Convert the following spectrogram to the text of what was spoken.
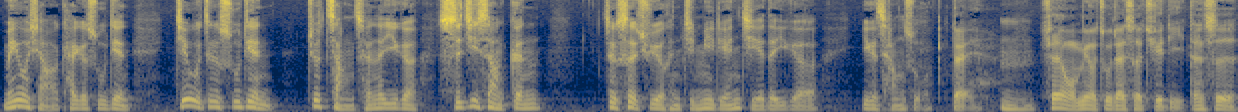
没有想要开个书店，结果这个书店就长成了一个实际上跟这个社区有很紧密连接的一个一个场所。对，嗯，虽然我没有住在社区里，但是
